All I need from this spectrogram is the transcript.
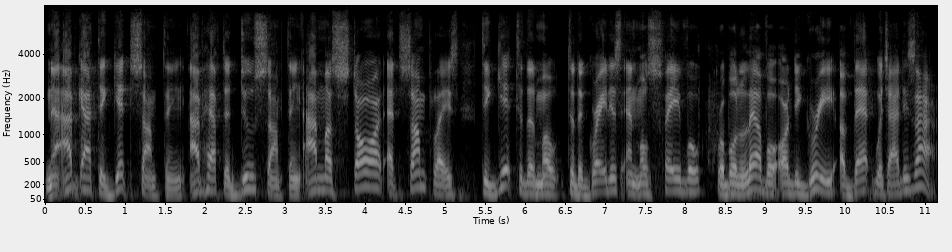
Now I've got to get something. I have to do something. I must start at some place to get to the mo- to the greatest and most favorable level or degree of that which I desire.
